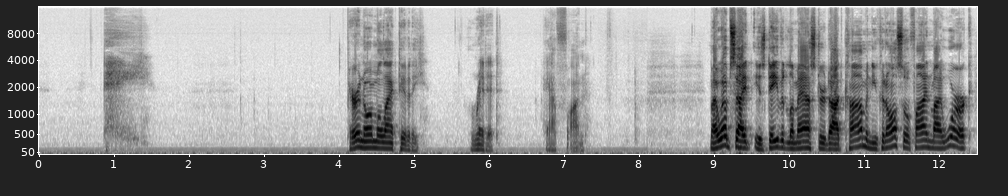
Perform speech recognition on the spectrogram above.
A. Paranormal activity. Rent it. Have fun. My website is davidlemaster.com, and you can also find my work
